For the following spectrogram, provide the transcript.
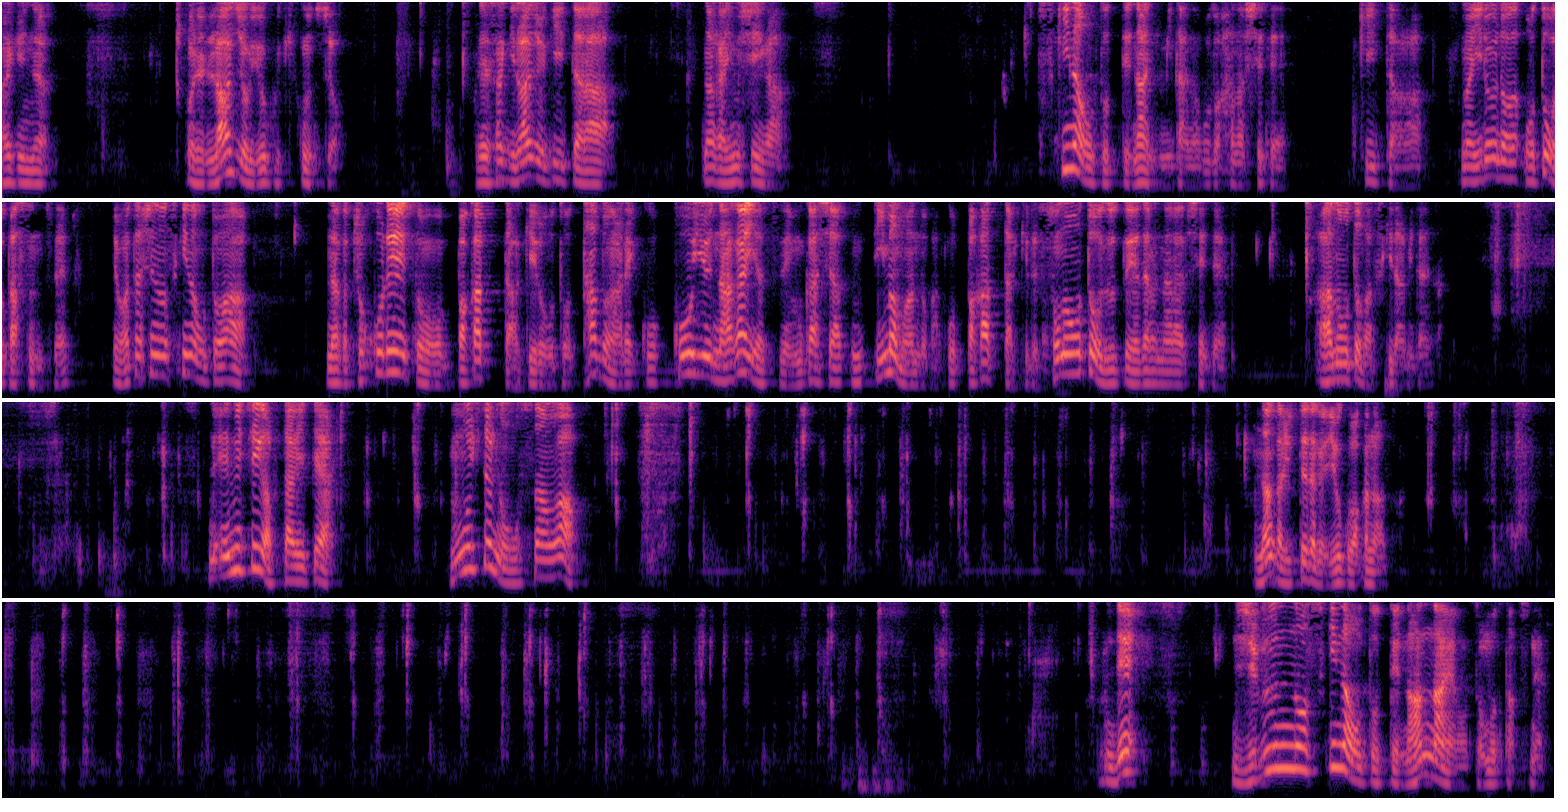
最近ね、俺ラジオよく聞くんですよ。で、さっきラジオ聞いたら、なんか MC が、好きな音って何みたいなことを話してて、聞いたら、まあいろいろ音を出すんですね。で、私の好きな音は、なんかチョコレートをバカって開ける音、多分あれ、こう、こういう長いやつで昔あ、今もあんのか、こうバカって開ける、その音をずっとやたら鳴らしてて、あの音が好きだみたいな。で、MC が二人いて、もう一人のおっさんは、なんか言ってたけどよくわかんなかった。で、自分の好きな音って何なんやろと思ったんですね。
